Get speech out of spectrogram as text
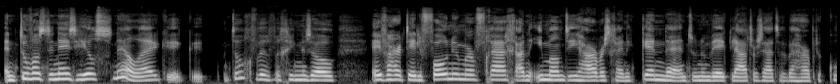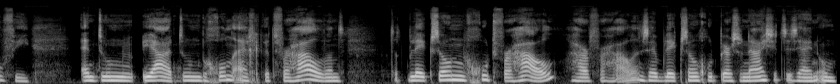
En toen was het ineens heel snel. Hè? Ik, ik, toch, we, we gingen zo even haar telefoonnummer vragen aan iemand die haar waarschijnlijk kende. En toen een week later zaten we bij haar op de koffie. En toen, ja, toen begon eigenlijk het verhaal. Want dat bleek zo'n goed verhaal, haar verhaal. En zij bleek zo'n goed personage te zijn om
